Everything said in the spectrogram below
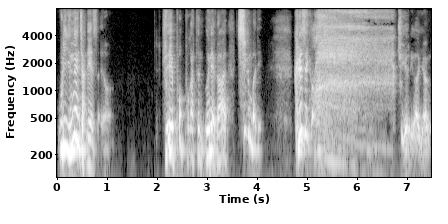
우리 있는 자리에서요. 주의 폭포 같은 은혜가 지금 받아야 그래서 와 주의 은혜가 그냥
